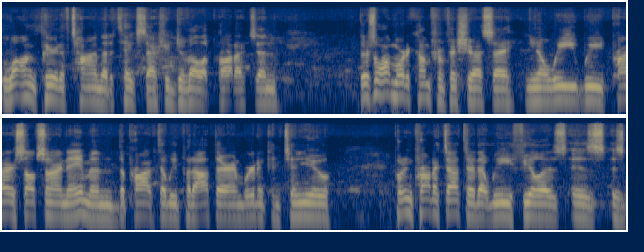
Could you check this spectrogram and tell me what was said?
long period of time that it takes to actually develop products. And there's a lot more to come from Fish USA. You know, we we pride ourselves on our name and the product that we put out there, and we're going to continue putting product out there that we feel is is is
